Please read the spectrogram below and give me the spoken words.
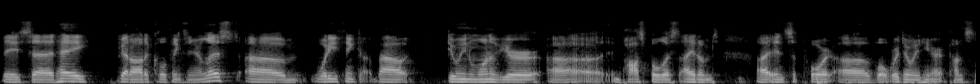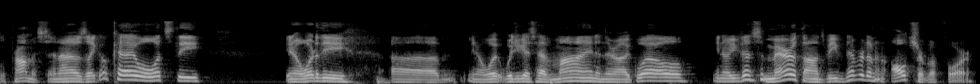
they said, "Hey, you got all the cool things on your list. Um, what do you think about doing one of your uh, impossible list items uh, in support of what we're doing here at Pencil Promise?" And I was like, "Okay, well, what's the, you know, what are the, um, you know, what would you guys have in mind?" And they're like, "Well, you know, you've done some marathons, but you've never done an ultra before."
